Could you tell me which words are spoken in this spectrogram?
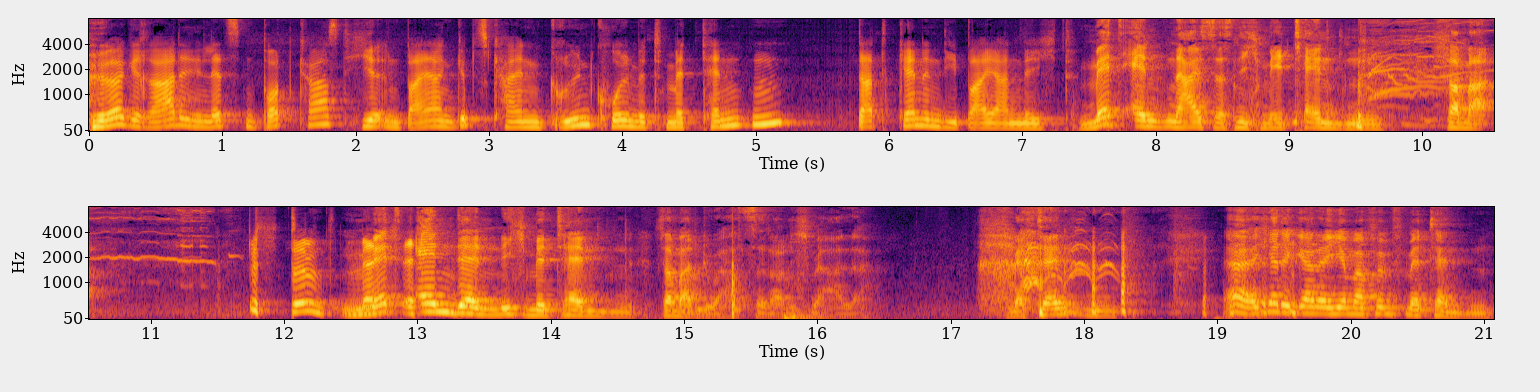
Hör gerade den letzten Podcast. Hier in Bayern gibt es keinen Grünkohl mit Mettenden. Das kennen die Bayern nicht. Mettenden heißt das nicht Mettenden. Sag mal, Stimmt. Met Mettenden, nicht Mettenden. Sag mal, du hast sie doch nicht mehr alle. Mettenden. Ja, ich hätte gerne hier mal fünf Mettenden.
